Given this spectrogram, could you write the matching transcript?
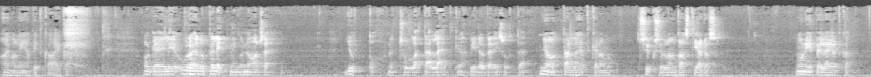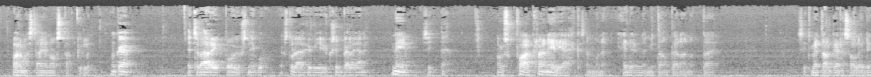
Aivan liian pitkä aika. Okei, eli urheilupelit, niin ne on se juttu nyt sulla tällä hetkellä videopelin suhteen. Joo, tällä hetkellä, mutta syksyllä on taas tiedossa monia pelejä, jotka varmasti aion nostaa kyllä. Okei. Että se vähän riippuu just niinku, jos tulee hyviä yksin pelejä, niin Niin, sitten. onko Far Cry 4 ehkä semmoinen edellinen, mitä on pelannut, tai sitten Metal Gear Solid.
